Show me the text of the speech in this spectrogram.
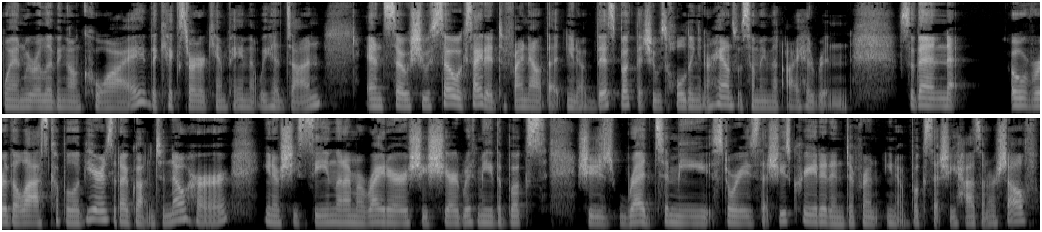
when we were living on Kauai, the Kickstarter campaign that we had done. And so she was so excited to find out that, you know, this book that she was holding in her hands was something that I had written. So then over the last couple of years that I've gotten to know her, you know, she's seen that I'm a writer. She shared with me the books. She's read to me stories that she's created and different, you know, books that she has on her shelf.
